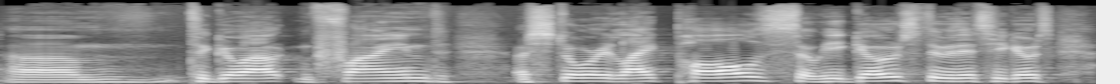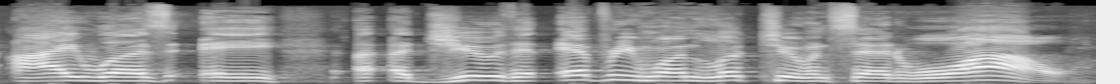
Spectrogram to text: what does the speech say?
um, to go out and find a story like Paul's. So he goes through this. He goes, I was a, a Jew that everyone looked to and said, Wow.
